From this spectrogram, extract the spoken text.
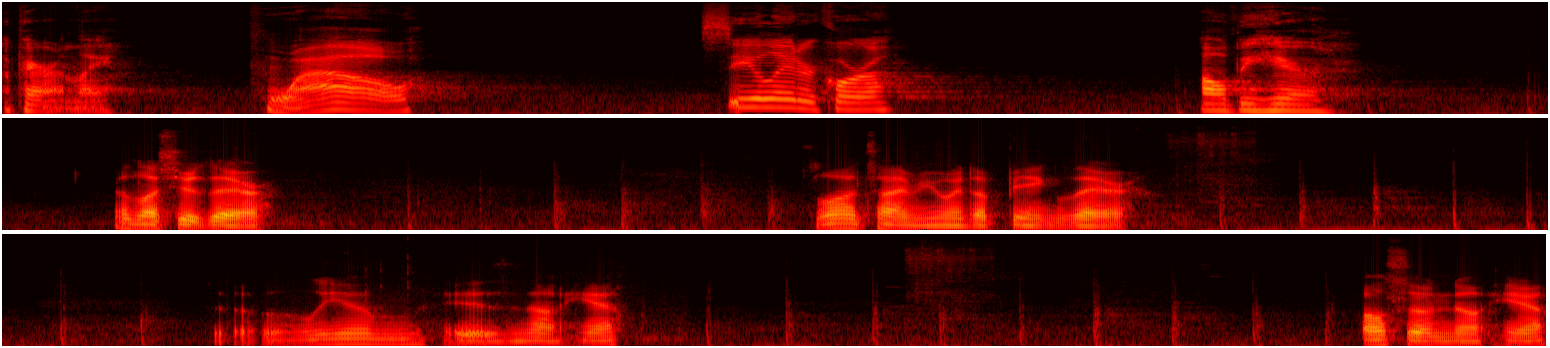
apparently. Wow. See you later, Cora. I'll be here. Unless you're there. It's a lot of time you end up being there. So Liam is not here. Also not here.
